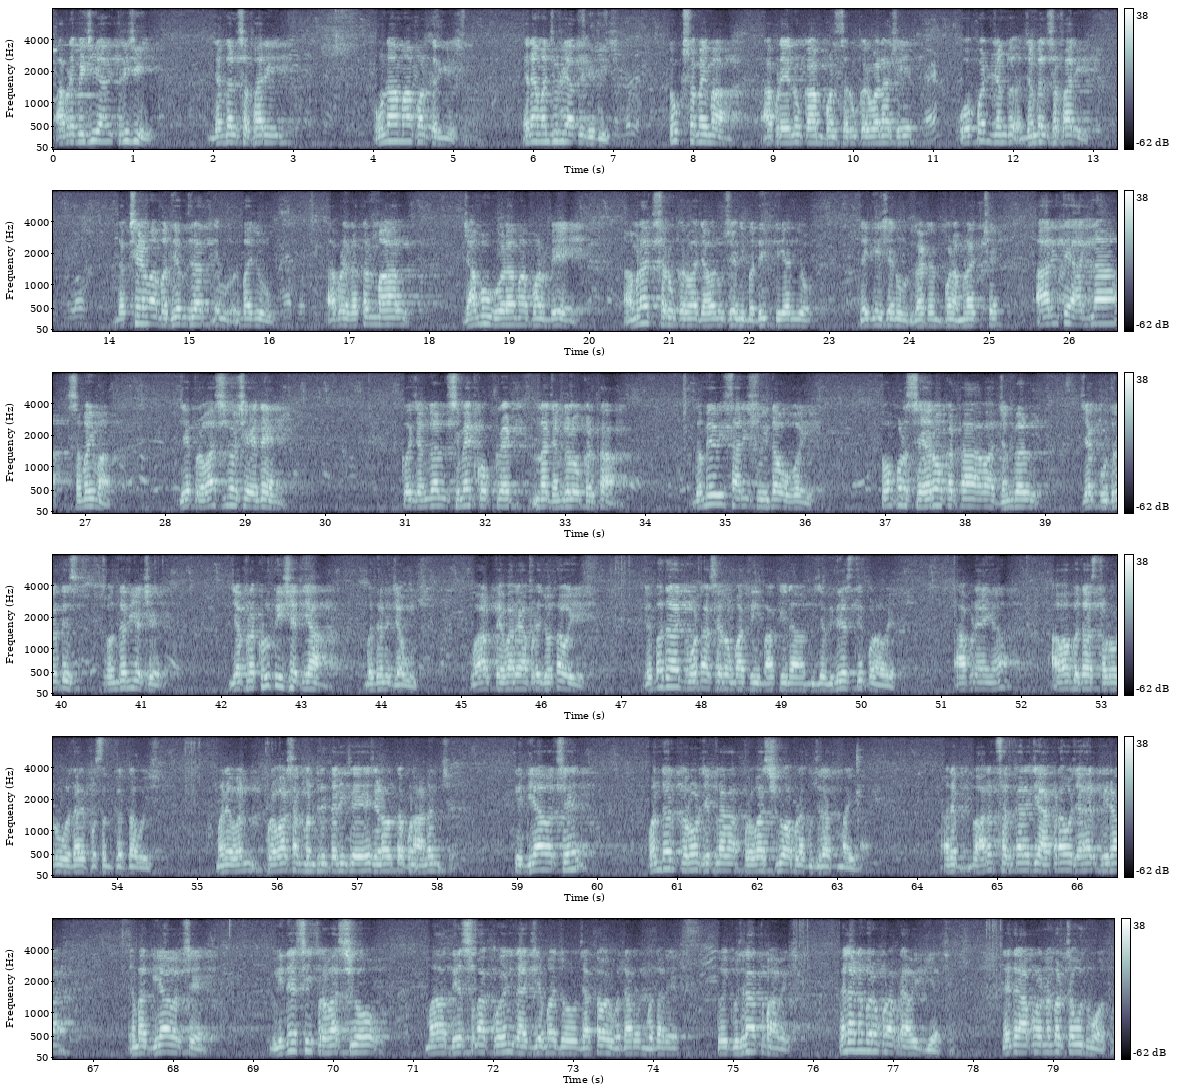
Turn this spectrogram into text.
આપણે બીજી આવી ત્રીજી જંગલ સફારી ઉનામાં પણ કરીએ છીએ. એને મંજૂરી આપી દીધી છે. ટૂંક સમયમાં આપણે એનું કામ પણ શરૂ કરવાના છીએ. ઓપન જંગલ જંગલ સફારી દક્ષિણમાં મધ્ય ગુજરાતની બાજુ આપણે રતનમાલ જાંબુઘોડામાં પણ બે હમણાં જ શરૂ કરવા જવાનું છે. એની બધી જ તૈયારીઓ થઈ ગઈ છે એનું ઉદ્ઘાટન પણ હમણાં જ છે. આ રીતે આજના સમયમાં જે પ્રવાસીઓ છે એને કોઈ જંગલ, સિમેન્ટ કોન્ક્રીટના જંગલો કરતાં ગમે એવી સારી સુવિધાઓ હોય, તો પણ શહેરો કરતાં આવા જંગલ જે કુદરતી સૌંદર્ય છે જે પ્રકૃતિ છે ત્યાં બધાને જવું છે. વાર તહેવારે આપણે જોતા હોઈએ છીએ કે બધા જ મોટા શહેરોમાંથી બાકીના બીજા વિદેશથી પણ હવે આપણે અહીંયા આવા બધા સ્થળોનું વધારે પસંદ કરતા હોય છે. મને વન પ્રવાસન મંત્રી તરીકે એ જણાવતા પણ આનંદ છે કે ગયા વર્ષે પંદર કરોડ જેટલા પ્રવાસીઓ આપણા ગુજરાતમાં આવ્યા. અને ભારત સરકારે જે આંકડાઓ જાહેર કર્યા, એમાં ગયા વર્ષે વિદેશી પ્રવાસીઓમાં દેશમાં કોઈ રાજ્યમાં જો જતા હોય વધારે વધારે, તો એ ગુજરાતમાં આવે છે. પહેલા નંબર ઉપર આપણે આવી ગયા છે નહીંતર આપણો નંબર ચૌદમો હતો.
